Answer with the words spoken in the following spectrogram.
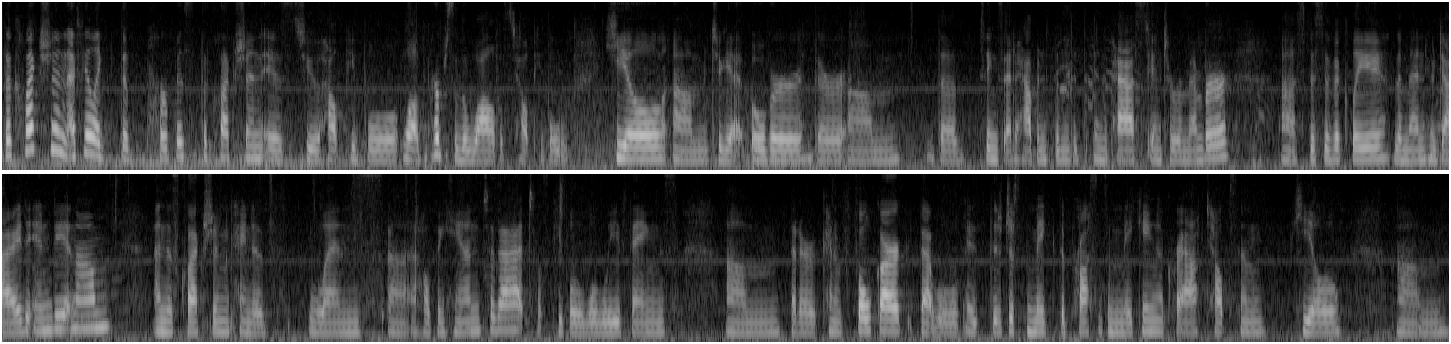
The collection, I feel like the purpose of the collection is to help people, well, the purpose of the wall was to help people heal, um, to get over their, um, the things that happened to them in the past and to remember uh, specifically the men who died in Vietnam. And this collection kind of lends uh, a helping hand to that. People will leave things um, that are kind of folk art that will it, just make the process of making a craft helps them heal. Um,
